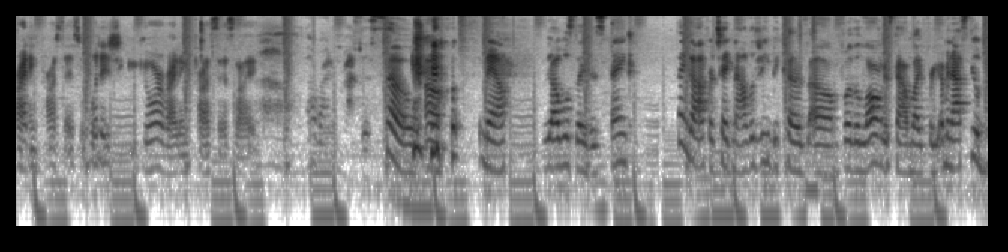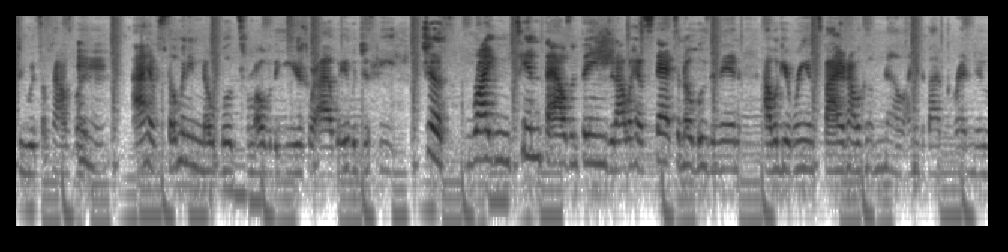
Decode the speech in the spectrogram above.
writing process. What is your writing process like? my writing process. So um, now, I will say this: thank, thank God for technology because um, for the longest time, like for I mean, I still do it sometimes, but Mhm. I have so many notebooks from over the years where I it would just be just writing ten thousand things, and I would have stacks of notebooks, and then I would get re-inspired, and I would go, no, I need to buy a brand new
